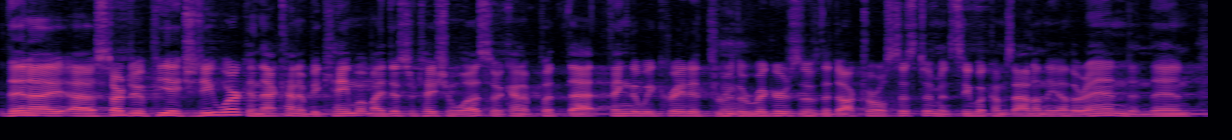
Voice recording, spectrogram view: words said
Then I uh, started to do PhD work, and that kind of became what my dissertation was. So it kind of put that thing that we created through the rigors of the doctoral system and see what comes out on the other end. And then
